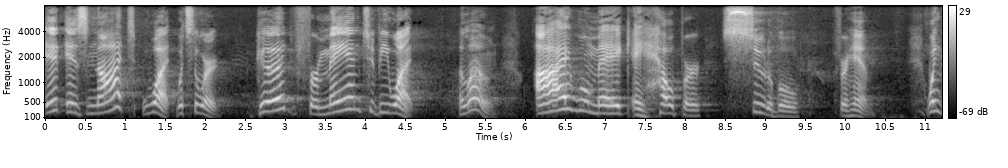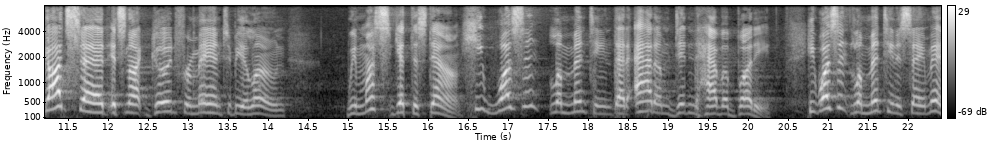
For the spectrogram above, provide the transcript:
It is not what? What's the word? Good for man to be what? Alone. I will make a helper suitable for him. When God said it's not good for man to be alone, we must get this down. He wasn't lamenting that Adam didn't have a buddy. He wasn't lamenting and saying, Man,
